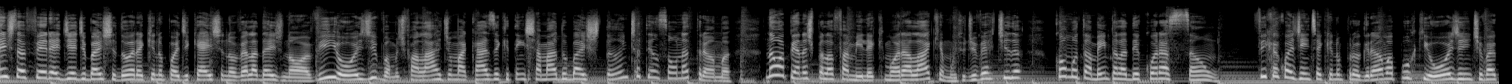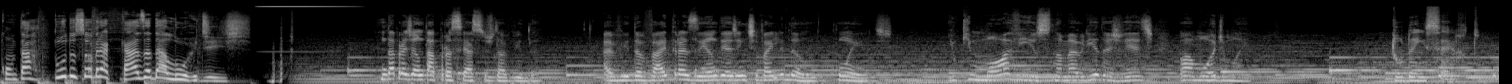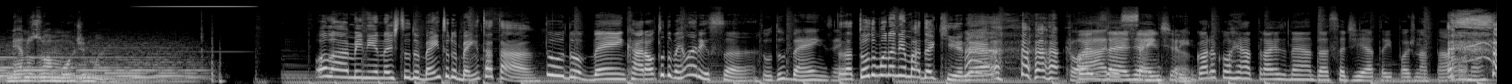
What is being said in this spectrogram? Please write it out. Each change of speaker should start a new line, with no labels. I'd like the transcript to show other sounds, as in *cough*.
Sexta-feira é dia de bastidor aqui no podcast Novela das Nove e hoje vamos falar de uma casa que tem chamado bastante atenção na trama. Não apenas pela família que mora lá, que é muito divertida, como também pela decoração. Fica com a gente aqui no programa porque hoje a gente vai contar tudo sobre a Casa da Lourdes.
Não dá para adiantar processos da vida. A vida vai trazendo e a gente vai lidando com eles.
E o que move isso, na maioria das vezes, é o amor de mãe.
Tudo é incerto, menos o amor de mãe.
Olá, meninas, tudo bem? Tudo bem, Tatá?
Tudo bem, Carol. Tudo bem, Larissa?
Tudo bem, gente.
Tá todo mundo animado aqui, né? *laughs*
claro,
pois é, gente.
sempre.
Agora correr atrás, né, dessa dieta aí pós-natal, né?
